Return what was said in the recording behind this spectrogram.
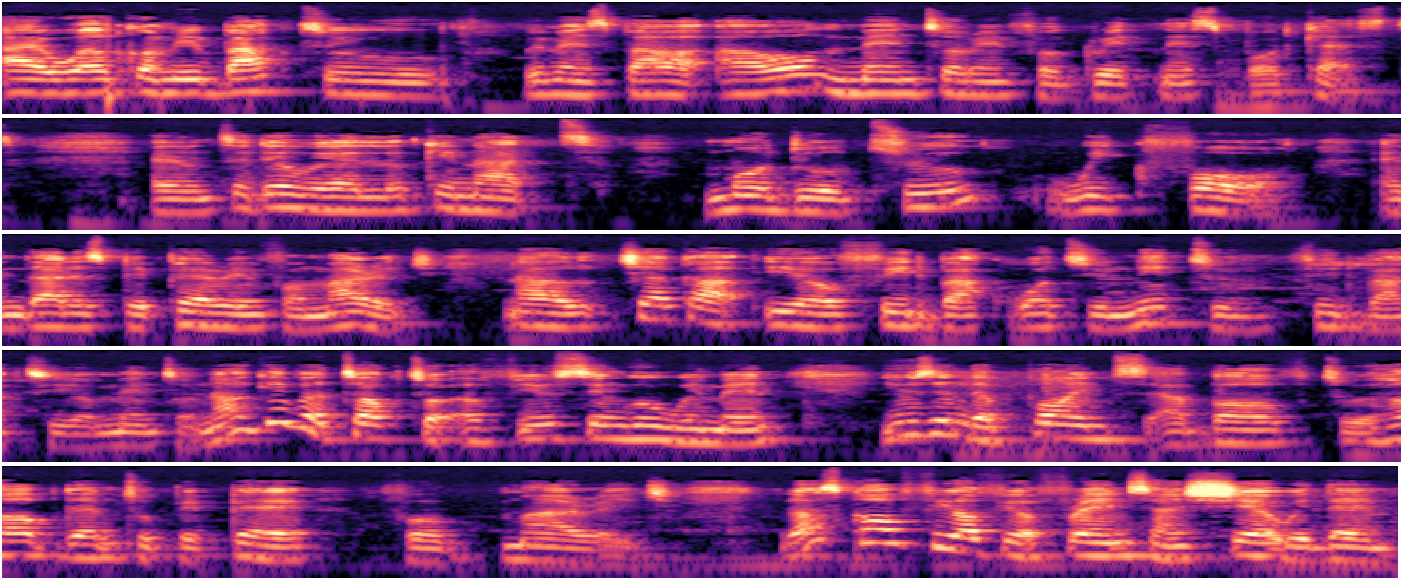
I welcome you back to Women's Power Hour Mentoring for Greatness podcast. And today we are looking at Module 2, Week 4, and that is preparing for marriage. Now, check out your feedback, what you need to feedback to your mentor. Now, give a talk to a few single women using the points above to help them to prepare for marriage. Just call a few of your friends and share with them.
